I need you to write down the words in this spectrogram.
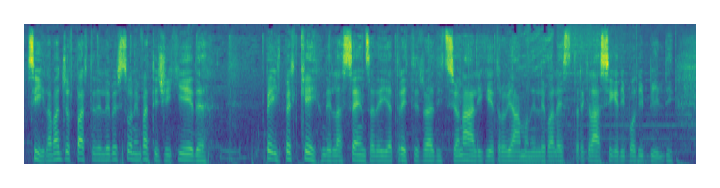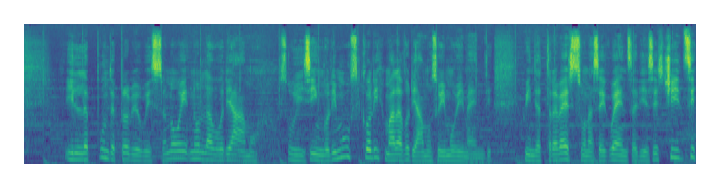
Sì, la maggior parte delle persone infatti ci chiede il perché dell'assenza degli attrezzi tradizionali che troviamo nelle palestre classiche di bodybuilding. Il punto è proprio questo, noi non lavoriamo sui singoli muscoli ma lavoriamo sui movimenti, quindi attraverso una sequenza di esercizi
